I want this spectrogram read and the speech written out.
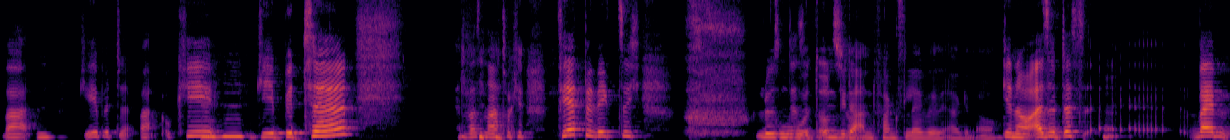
warten, geh bitte, warten, okay, Mhm. geh bitte. Etwas Nachdruck hier. Pferd bewegt sich, lösen der Gut, und wieder. Anfangslevel, ja, genau. Genau, also das, Ja. äh, beim,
